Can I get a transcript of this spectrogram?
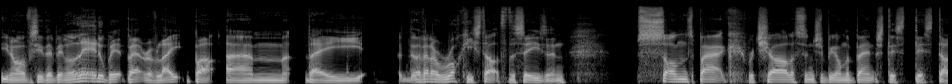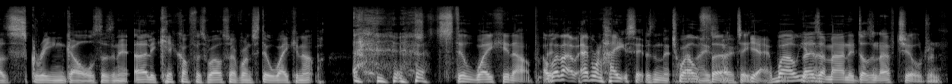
you know, obviously they've been a little bit better of late, but um, they they've had a rocky start to the season. Son's back. Richarlison should be on the bench. This this does screen goals, doesn't it? Early kickoff as well, so everyone's still waking up. Still waking up. Oh, well, that, everyone hates it, doesn't it? don't Twelve they? So, yeah. Well, there's know. a man who doesn't have children,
